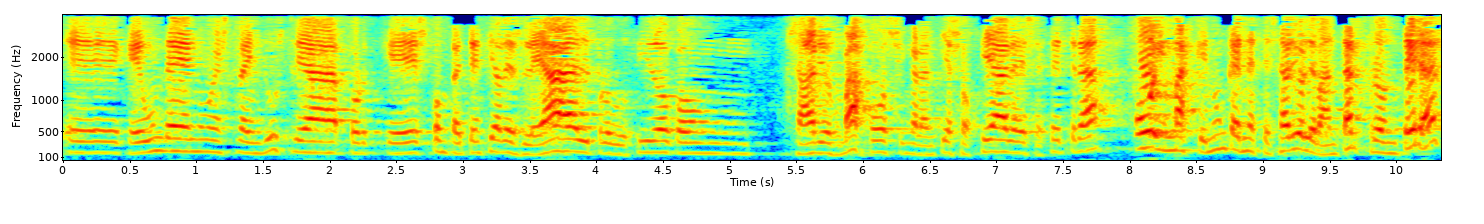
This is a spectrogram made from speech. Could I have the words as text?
eh, que hunde nuestra industria porque es competencia desleal, producido con salarios bajos, sin garantías sociales, etcétera, hoy más que nunca es necesario levantar fronteras,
